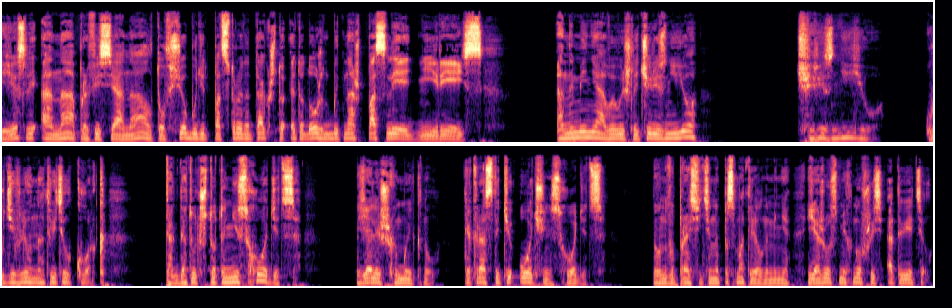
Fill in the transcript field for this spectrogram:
Если она профессионал, то все будет подстроено так, что это должен быть наш последний рейс. А на меня вы вышли через нее? Через нее, удивленно ответил Корк. — Тогда тут что-то не сходится. Я лишь хмыкнул. Как раз-таки очень сходится. Он вопросительно посмотрел на меня. Я же, усмехнувшись, ответил.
